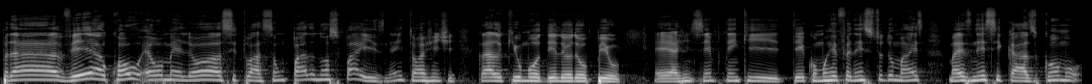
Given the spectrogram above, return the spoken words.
para ver qual é a melhor situação para o nosso país. Né? Então a gente, claro que o modelo europeu é, a gente sempre tem que ter como referência e tudo mais, mas nesse caso, como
